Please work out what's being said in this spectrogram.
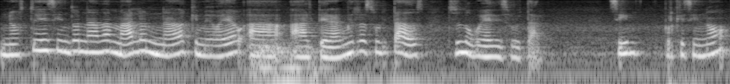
no estoy haciendo nada malo, nada que me vaya a, alterar mis resultados, entonces no voy a disfrutar, ¿sí? Porque si no,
